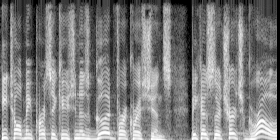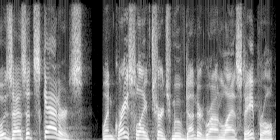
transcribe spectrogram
He told me persecution is good for Christians because the church grows as it scatters. When Grace Life Church moved underground last April,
